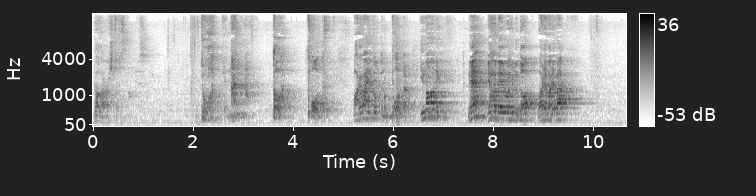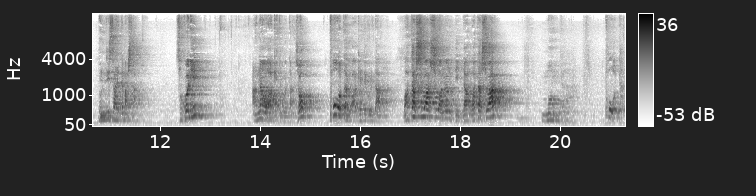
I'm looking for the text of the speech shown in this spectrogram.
だから一つなんです。ドアって何なの？ドアポータル。我々にとってのポータル。今までねヤハベエロヒムと我々は分離されてました。そこに穴を開けてくれたんでしょ？ポータルを開けてくれた。私は主は何て言った？私は門だ。ポータル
